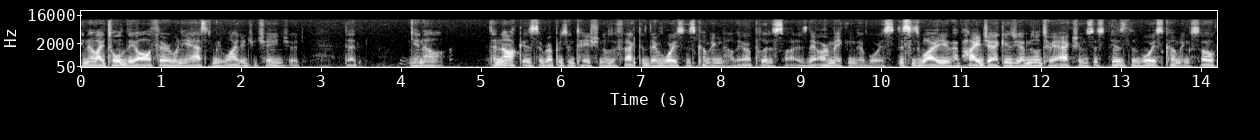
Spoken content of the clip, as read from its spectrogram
You know, I told the author when he asked me, Why did you change it? that, you know, the knock is the representation of the fact that their voice is coming now. They are politicized. They are making their voice. This is why you have hijackings, you have military actions. This is the voice coming. So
